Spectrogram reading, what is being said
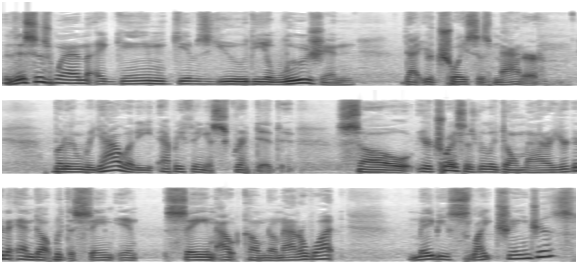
This is when a game gives you the illusion that your choices matter. But in reality, everything is scripted. So your choices really don't matter. You're going to end up with the same same outcome no matter what. Maybe slight changes,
